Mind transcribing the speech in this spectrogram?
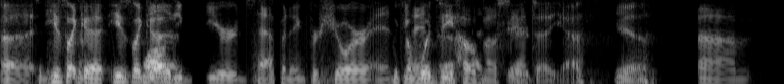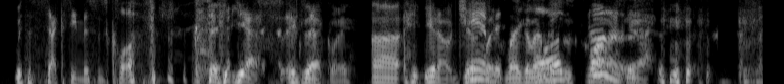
Uh, Some- he's like a he's like a beards happening for sure, and like a Santa woodsy hobo. Santa. Yeah. Yeah, Um. With a sexy Mrs. Claus. yes, exactly. Uh, you know, just Damn, like Mrs. regular Claus. Mrs. Claus. Yeah.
